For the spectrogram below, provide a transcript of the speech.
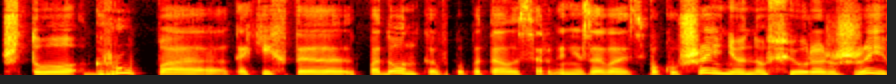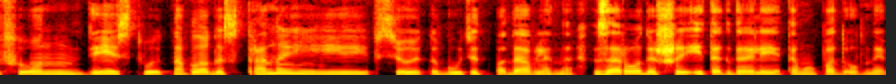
что группа каких-то подонков попыталась организовать покушение, но фюрер жив, и он действует на благо страны, и все это будет подавлено зародыши и так далее и тому подобное.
